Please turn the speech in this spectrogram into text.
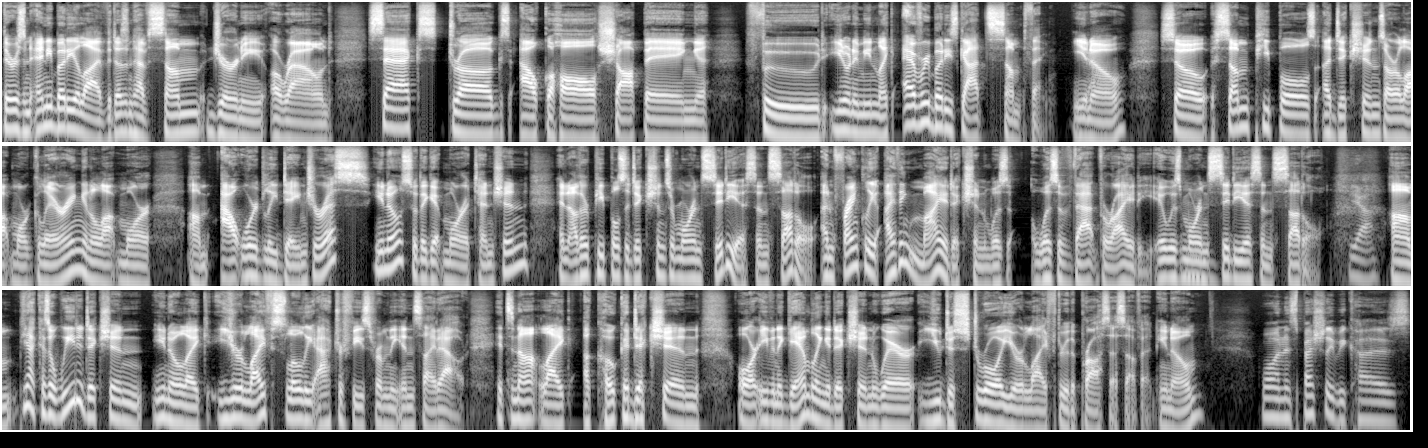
There isn't anybody alive that doesn't have some journey around sex, drugs, alcohol, shopping, food. You know what I mean? Like everybody's got something, you know? So some people's addictions are a lot more glaring and a lot more um, outwardly dangerous, you know? So they get more attention. And other people's addictions are more insidious and subtle. And frankly, I think my addiction was was of that variety. It was more Mm. insidious and subtle. Yeah. Um, yeah, because a weed addiction, you know, like your life slowly atrophies from the inside out. It's not like a coke addiction or even a gambling addiction where you destroy your life through the process of it, you know? Well, and especially because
